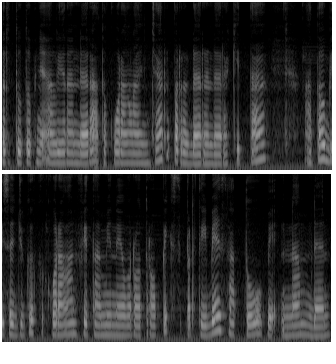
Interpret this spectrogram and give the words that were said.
tertutupnya aliran darah atau kurang lancar peredaran darah kita atau bisa juga kekurangan vitamin neurotropik seperti B1, B6 dan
